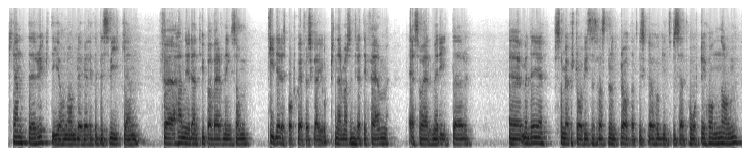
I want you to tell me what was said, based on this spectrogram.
Kente ryckte i honom blev jag lite besviken. För han är ju den typ av värvning som tidigare sportchefer skulle ha gjort. Närmar sig 35, SHL-meriter. Eh, Men det som jag förstår visade sig vara struntprat att vi skulle ha huggit speciellt hårt i honom.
